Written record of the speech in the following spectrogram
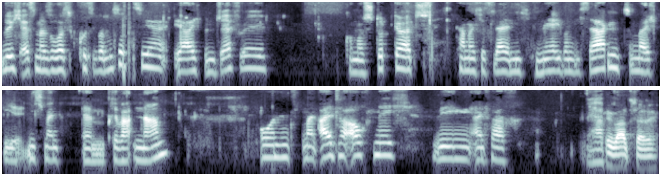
Will ich erstmal sowas kurz über mich erzählen? Ja, ich bin Jeffrey, komme aus Stuttgart. Ich kann euch jetzt leider nicht mehr über mich sagen, zum Beispiel nicht meinen ähm, privaten Namen. Und mein Alter auch nicht, wegen einfach, ja, Privatsphäre.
